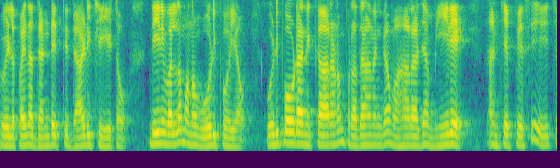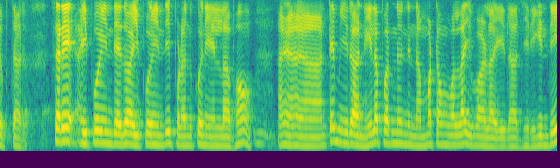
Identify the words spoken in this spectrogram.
వీళ్ళపైన దండెత్తి దాడి చేయటం. దీనివల్ల మనం ఓడిపోయాం. ఓడిపోవడానికి కారణం ప్రధానంగా మహారాజా మీరే అని చెప్పేసి చెప్తారు. సరే అయిపోయింది ఏదో అయిపోయింది ఇప్పుడు అనుకొని ఏం లాభం? అంటే మీరు ఆ నీలపర్ణుని నమ్మటం వల్ల ఇవాళ ఇలా జరిగింది.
